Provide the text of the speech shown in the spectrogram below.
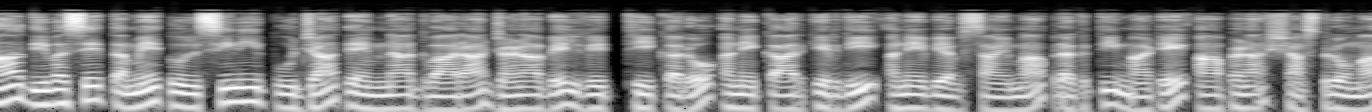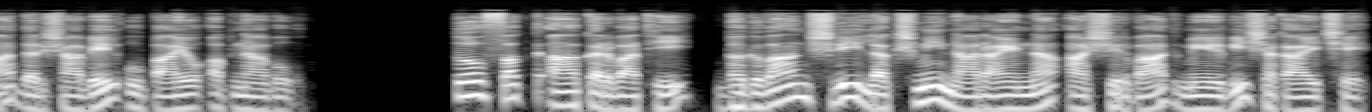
આ દિવસે તમે તુલસીની પૂજા તેમના દ્વારા જણાવેલ રીતથી કરો અને કારકિર્દી અને વ્યવસાયમાં પ્રગતિ માટે આપણા શાસ્ત્રોમાં દર્શાવેલ ઉપાયો અપનાવો. તો ફક્ત આ કરવાથી ભગવાન શ્રી લક્ષ્મી નારાયણના આશીર્વાદ મેળવી શકાય છે.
